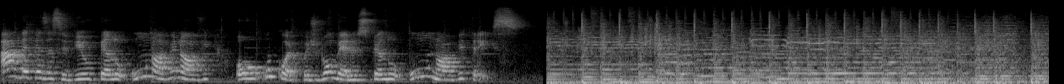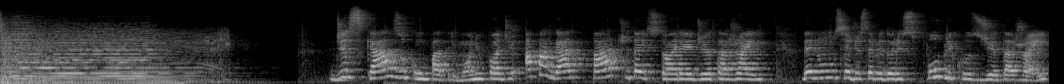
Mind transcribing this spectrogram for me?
a Defesa Civil pelo 199 ou o Corpo de Bombeiros pelo 193. Descaso com o patrimônio pode apagar parte da história de Itajaí. Denúncia de servidores públicos de Itajaí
